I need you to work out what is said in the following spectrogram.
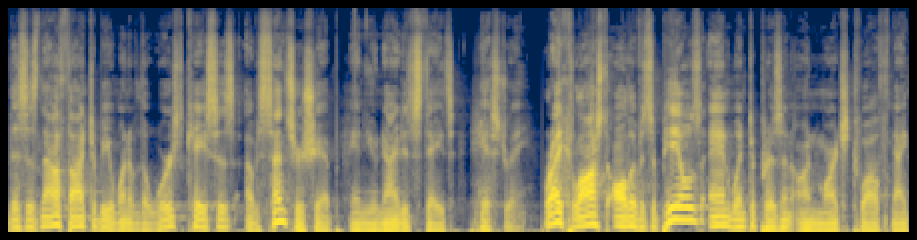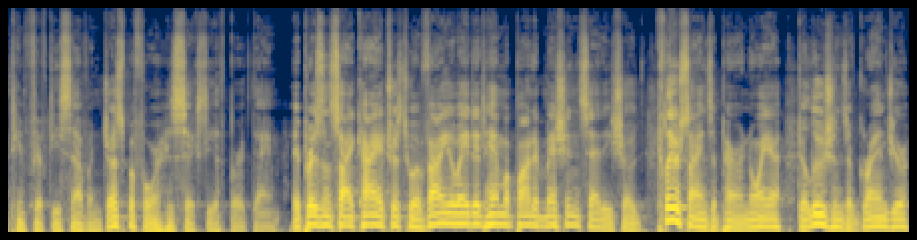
This is now thought to be one of the worst cases of censorship in United States history. Reich lost all of his appeals and went to prison on March 12, 1957, just before his 60th birthday. A prison psychiatrist who evaluated him upon admission said he showed clear signs of paranoia, delusions of grandeur,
